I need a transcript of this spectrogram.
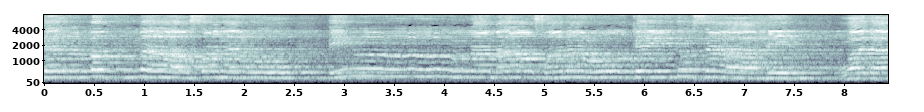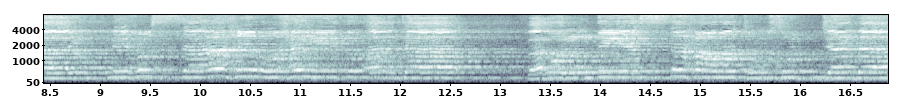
تلقف ما صنعوا فألقي السحرة سجدا.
